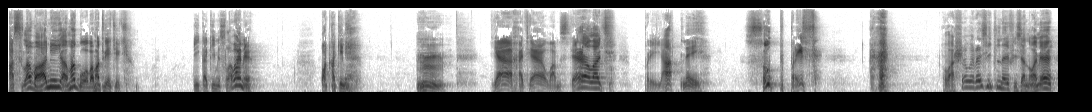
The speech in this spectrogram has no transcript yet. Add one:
А словами я могу вам ответить. И какими словами? Вот какими. Я хотел вам сделать приятный сюрприз. Ваша выразительная физиономия –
